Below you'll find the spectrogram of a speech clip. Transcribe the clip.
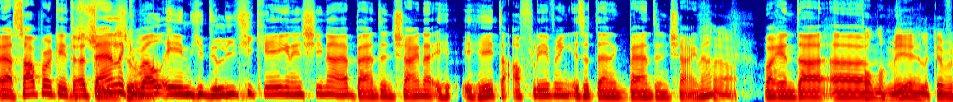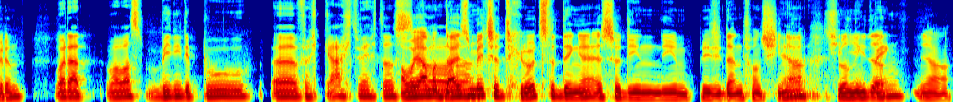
Ja, South Park heeft Sowieso. uiteindelijk wel één gedelete gekregen in China. Hè. Banned in China he- heet de aflevering, is uiteindelijk Banned in China. Ja, Waarin dat, eh, valt nog mee eigenlijk, hè, waar dat, wat was Winnie de Pooh eh, verkracht werd of Oh ja, maar dat is een beetje het grootste ding, hè. Is zo die, die een president van China Ja, wil, niet dat, ja,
